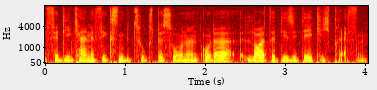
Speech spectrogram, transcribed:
für die keine fixen Bezugspersonen oder Leute, die sie täglich treffen.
